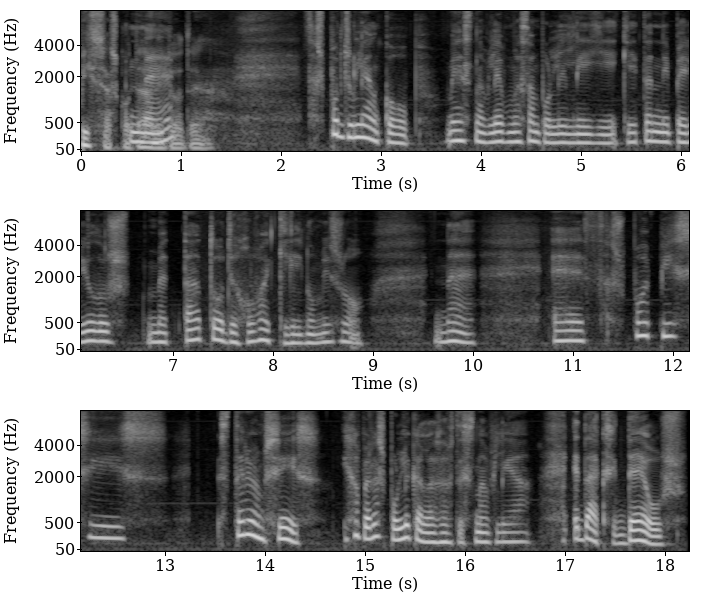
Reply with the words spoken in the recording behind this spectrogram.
πίσα σκοτάδι ναι. τότε. Θα σου πω Julian Cope. Μια συναυλία που ήμασταν πολύ λίγοι και ήταν η περίοδος μετά το Jehovah Kill νομίζω ναι. Ε, θα σου πω επίσης Stereo MCs. Είχα περάσει πολύ καλά σε αυτή τη συναυλία. Εντάξει, Ντέους.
